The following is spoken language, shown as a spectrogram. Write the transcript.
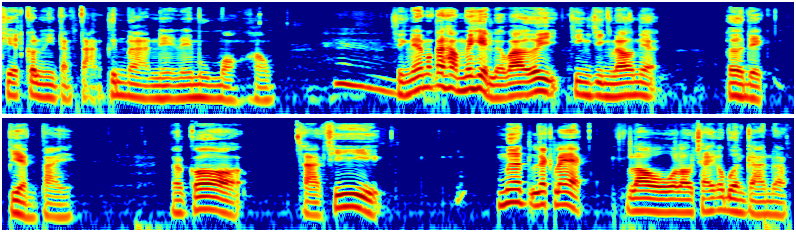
เคสกรณีต่างๆ ขึ้นมาในในมุมมองของเขาอืมสิ่งนี้มันก็ทำให้เห็นเลยว่าเอ้ยจริง ๆ แล้วเนี่ยเออเด็กเปลี่ยนไป แล้วก็จากที่เมื่อแรก ๆ เราเราใช้กระบวนการแบบ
